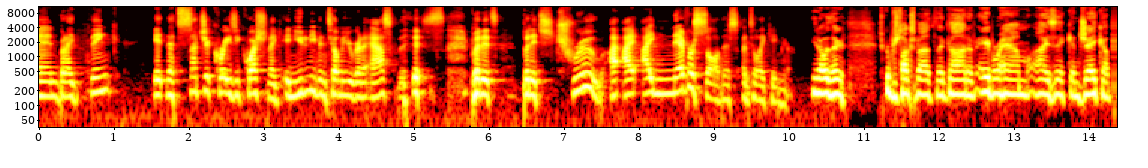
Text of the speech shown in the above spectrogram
And but I think it that's such a crazy question. Like, and you didn't even tell me you were going to ask this, but it's but it's true. I, I I never saw this until I came here. You know, the scripture talks about the God of Abraham, Isaac, and Jacob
